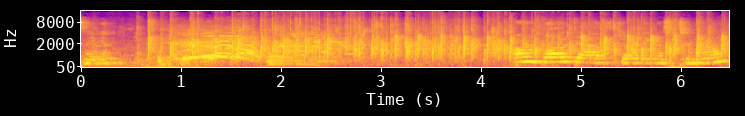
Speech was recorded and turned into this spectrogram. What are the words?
Singing. Oren oh, Bloedow's joining us tonight.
